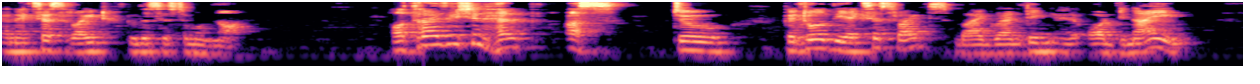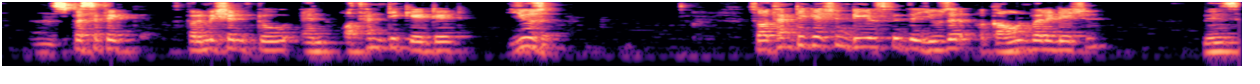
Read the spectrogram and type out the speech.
an access right to the system or not. Authorization helps us to control the access rights by granting or denying uh, specific permission to an authenticated user. So authentication deals with the user account validation. Means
